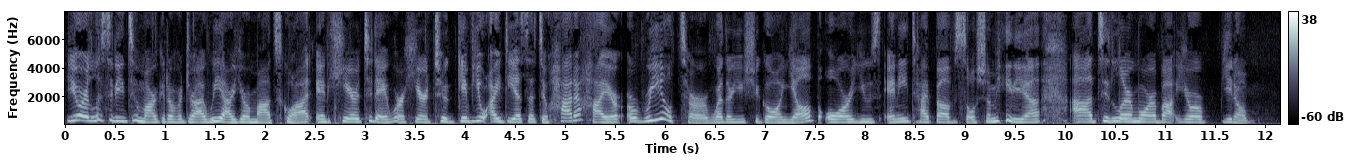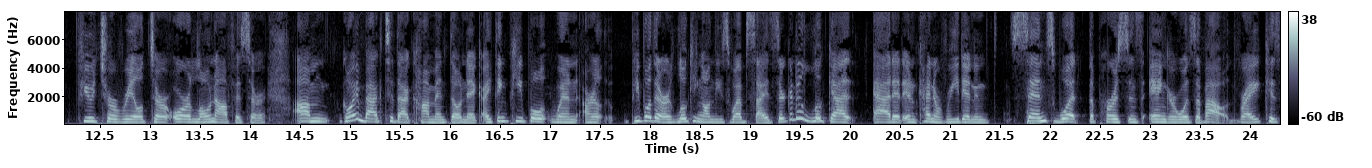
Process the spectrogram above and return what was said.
You are listening to Market Overdrive. We are your mod squad, and here today we're here to give you ideas as to how to hire a realtor, whether you should go on Yelp or use any type of social media uh, to learn more about your, you know, future realtor or loan officer. Um, going back to that comment though, Nick, I think people when are people that are looking on these websites, they're going to look at at it and kind of read it and sense what the person's anger was about, right? Because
